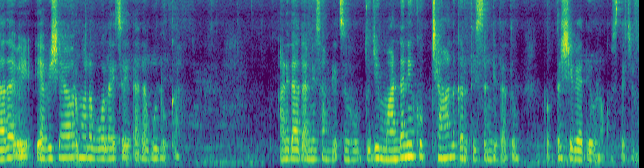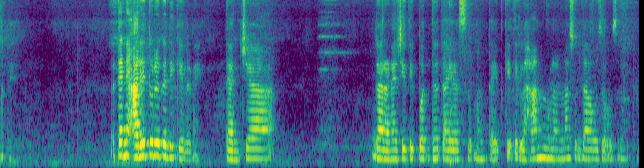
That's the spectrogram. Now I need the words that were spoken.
दादा वि- या विषयावर मला बोलायचं आहे दादा बोलू का? आणि दादांनी सांगायचं हो तुझी मांडणी खूप छान करतेस संगीता तू. फक्त शिव्या देऊ नकोस त्याच्यामध्ये. त्याने आरेतुरे कधी केलं नाही? त्यांच्या गाण्याची ती पद्धत आहे असं म्हणता येत की ते लहान मुलांना सुद्धा आवाज आवाज घालतात.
